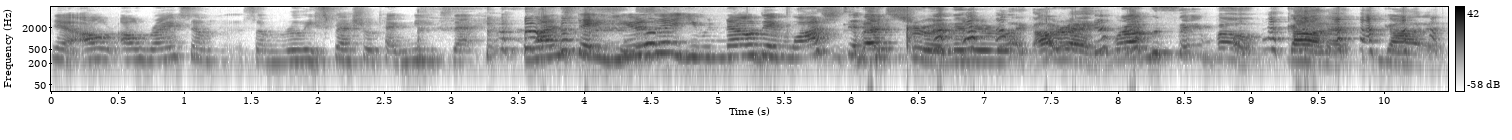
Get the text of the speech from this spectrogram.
yeah. I'll I'll write some some really special techniques that once they use it, you know they've watched it. That's true, and then you're like, all right, we're on the same boat. Got it, got it.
